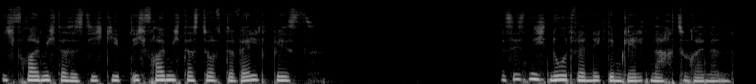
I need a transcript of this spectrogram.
Ich freue mich, dass es dich gibt. Ich freue mich, dass du auf der Welt bist. Es ist nicht notwendig, dem Geld nachzurennen.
